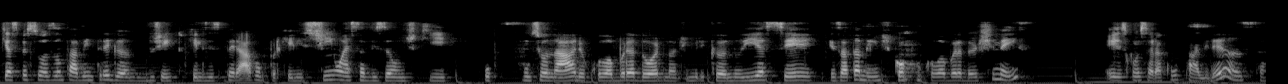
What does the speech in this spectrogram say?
que as pessoas não estavam entregando do jeito que eles esperavam, porque eles tinham essa visão de que o funcionário, o colaborador norte-americano ia ser exatamente como o colaborador chinês. Eles começaram a culpar a liderança.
